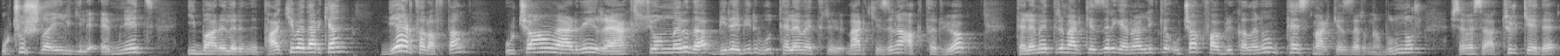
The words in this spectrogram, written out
uçuşla ilgili emniyet ibarelerini takip ederken diğer taraftan uçağın verdiği reaksiyonları da birebir bu telemetri merkezine aktarıyor. Telemetri merkezleri genellikle uçak fabrikalarının test merkezlerinde bulunur. İşte mesela Türkiye'de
